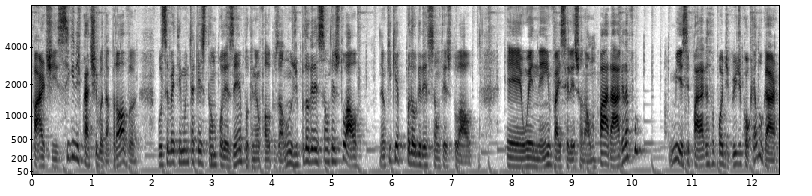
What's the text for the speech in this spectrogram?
parte significativa da prova, você vai ter muita questão, por exemplo, que nem eu falo para os alunos, de progressão textual. Né? O que é progressão textual? É, o Enem vai selecionar um parágrafo e esse parágrafo pode vir de qualquer lugar.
